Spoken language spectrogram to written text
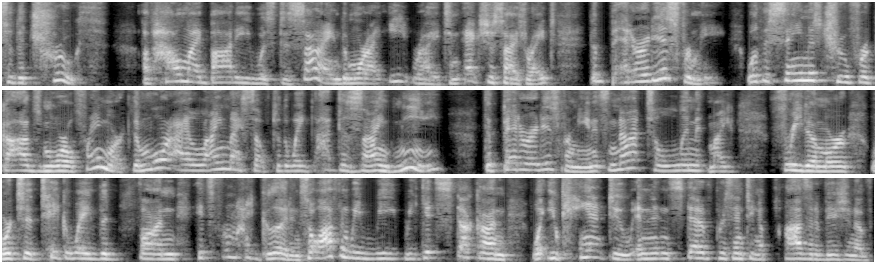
to the truth of how my body was designed, the more I eat right and exercise right, the better it is for me. Well, the same is true for God's moral framework. The more I align myself to the way God designed me, the better it is for me. And it's not to limit my freedom or, or to take away the fun. It's for my good. And so often we, we, we get stuck on what you can't do. And instead of presenting a positive vision of,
